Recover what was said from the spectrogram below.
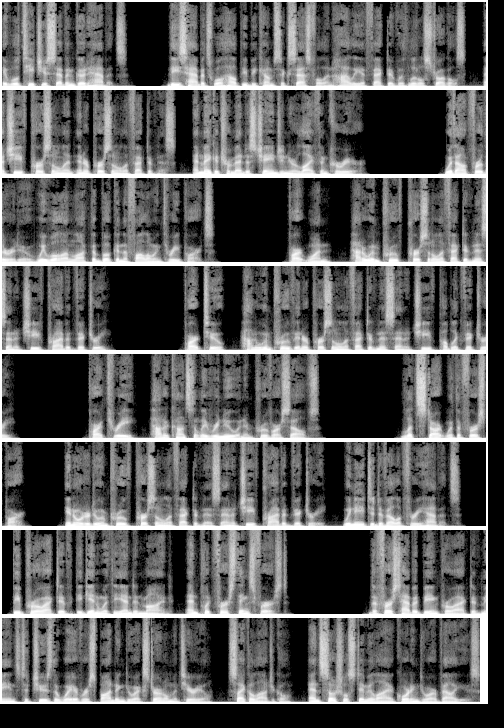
It will teach you seven good habits. These habits will help you become successful and highly effective with little struggles, achieve personal and interpersonal effectiveness, and make a tremendous change in your life and career. Without further ado, we will unlock the book in the following three parts. Part 1 How to Improve Personal Effectiveness and Achieve Private Victory. Part 2 How to Improve Interpersonal Effectiveness and Achieve Public Victory. Part 3 How to Constantly Renew and Improve Ourselves. Let's start with the first part. In order to improve personal effectiveness and achieve private victory, we need to develop three habits. Be proactive, begin with the end in mind, and put first things first. The first habit being proactive means to choose the way of responding to external material, psychological, and social stimuli according to our values.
